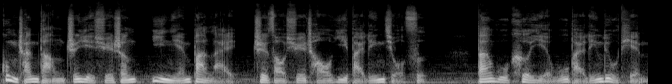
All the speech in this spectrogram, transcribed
共产党职业学生一年半来制造学潮一百零九次，耽误课业五百零六天，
